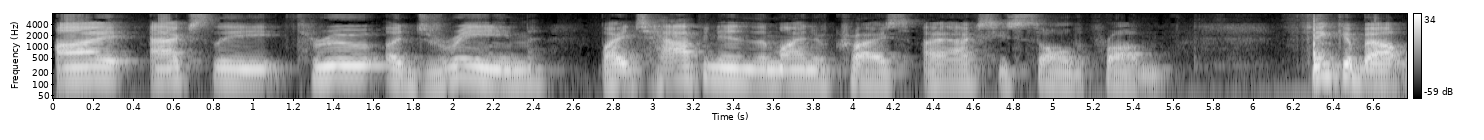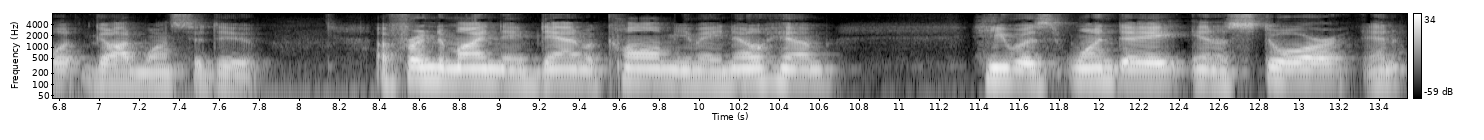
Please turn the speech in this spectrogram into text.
I actually, through a dream, by tapping into the mind of Christ, I actually solved the problem. Think about what God wants to do. A friend of mine named Dan McCollum, you may know him. He was one day in a store, and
